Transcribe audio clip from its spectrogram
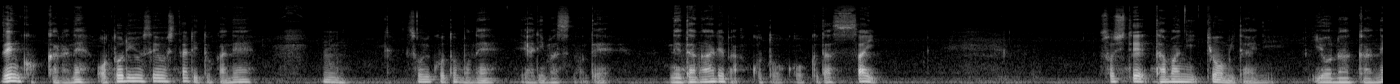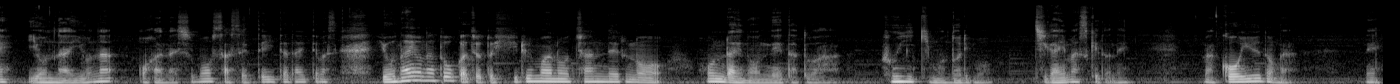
全国からねお取り寄せをしたりとかねうんそういうこともねやりますのでネタがあればご投稿ください。そしてたまに今日みたいに夜中ね夜な夜なお話もさせていただいてます。夜な夜なトークはちょっと昼間のチャンネルの本来のネタとは雰囲気もノリも違いますけどね。まあ、こういうのがね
